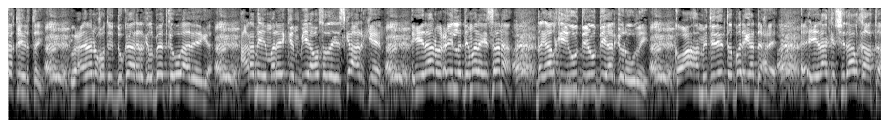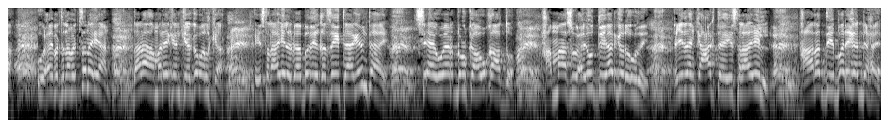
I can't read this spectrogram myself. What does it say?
saqiirtay. Waxayna noqotay dukaan reer galbeedka u adeega. Carab iyo maraykan biyaha hoostooda ay iska arkeen. Iiraan oo ciid la dhimanaysana. Dagaalka yuhuudda u diyaargarowday kooxaha mitidiinta bariga dhexe ee iiraanka shidaal qaata waxay bartilmaamidsanayaan danaha maraykanka ee gobolka. Israa'iil albaabadii qasay taagan tahay si ay weer dhulka u qaaddo. Xamaas waxay u diyaargarowday ciidanka cagta ee israa'iil. Xaaladii bariga dhexe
